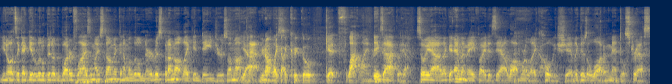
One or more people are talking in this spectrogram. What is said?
You know, it's like I get a little bit of the butterflies in my stomach and I'm a little nervous, but I'm not like in danger, so I'm not. Yeah, that you're not like. I could go get flatlined. right. Exactly. Yeah. So yeah, like an MMA fight is yeah a lot more like holy shit. Like there's a lot of mental stress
